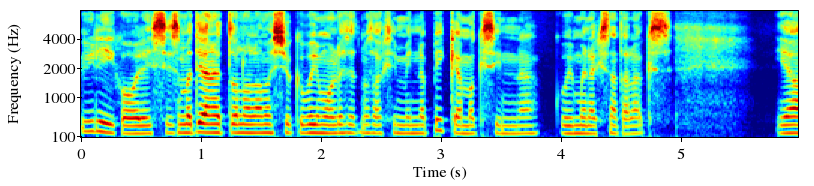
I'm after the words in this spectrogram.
ülikoolis, siis ma tean, et on olemas niisugune võimalus, et ma saaksin minna pikemaks sinna kui mõneks nädalaks. ja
